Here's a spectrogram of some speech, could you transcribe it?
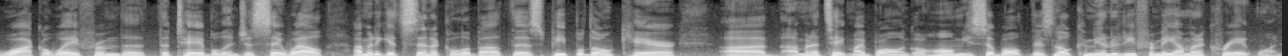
walk away from the, the table and just say, well, I'm going to get cynical about this, people don't care, uh, I'm going to take my ball and go home, you said, well, there's no community for me, I'm going to create one.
